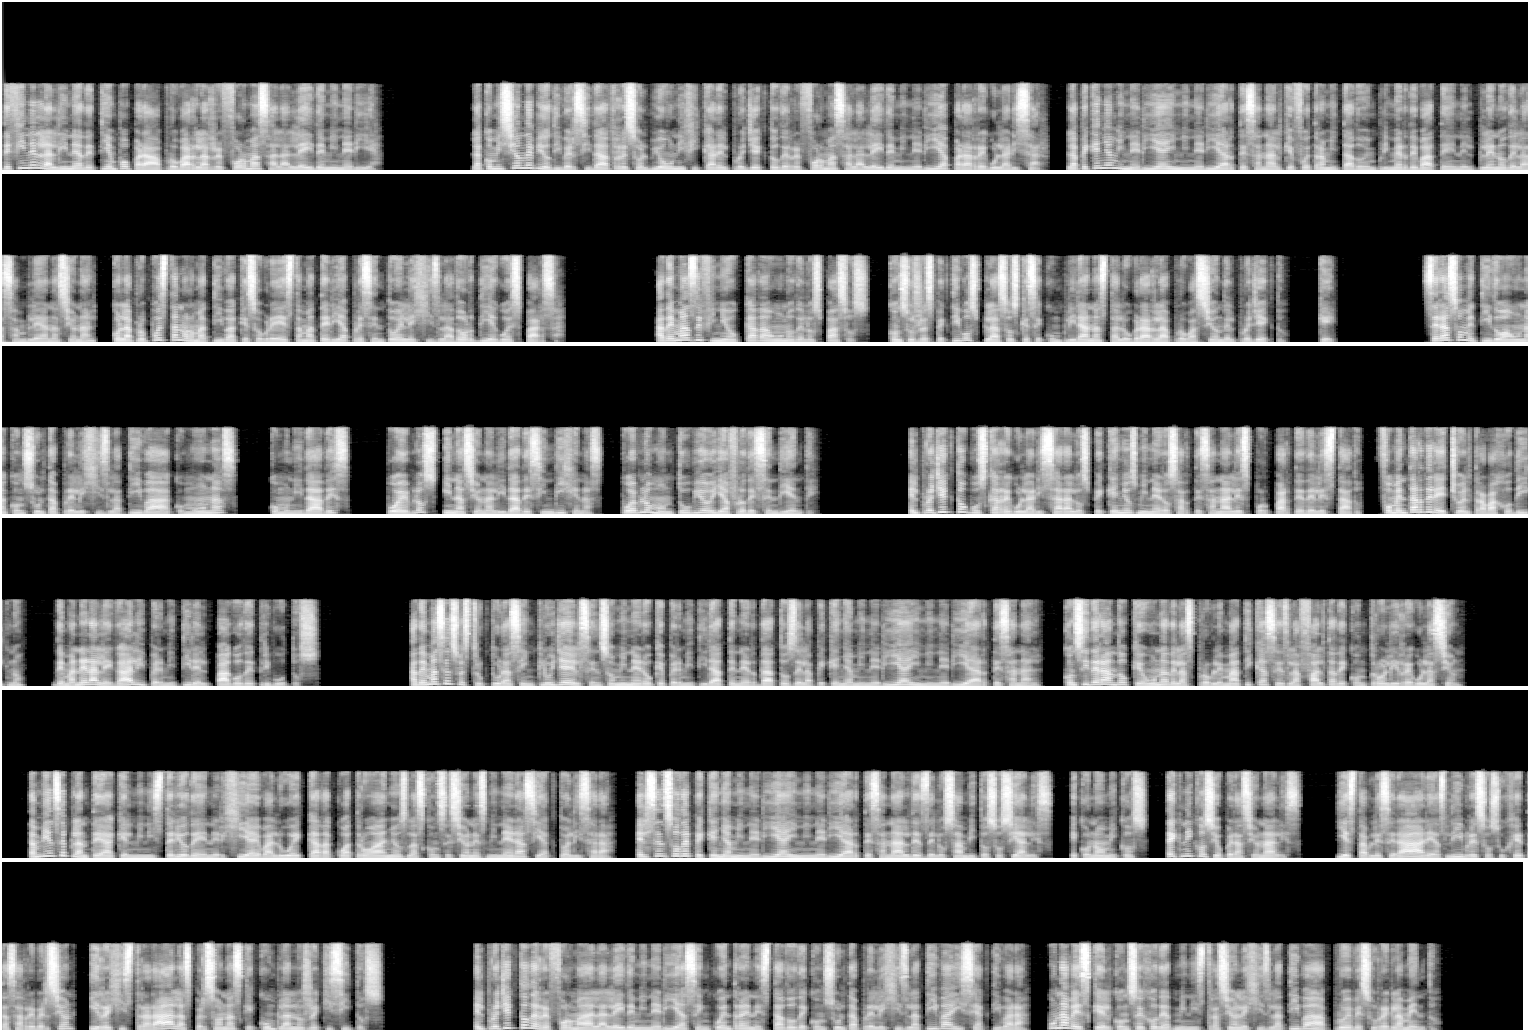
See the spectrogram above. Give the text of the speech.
definen la línea de tiempo para aprobar las reformas a la ley de minería. La Comisión de Biodiversidad resolvió unificar el proyecto de reformas a la ley de minería para regularizar la pequeña minería y minería artesanal que fue tramitado en primer debate en el Pleno de la Asamblea Nacional, con la propuesta normativa que sobre esta materia presentó el legislador Diego Esparza. Además definió cada uno de los pasos, con sus respectivos plazos que se cumplirán hasta lograr la aprobación del proyecto, será sometido a una consulta prelegislativa a comunas, comunidades, pueblos y nacionalidades indígenas, pueblo montubio y afrodescendiente. El proyecto busca regularizar a los pequeños mineros artesanales por parte del Estado, fomentar derecho al trabajo digno, de manera legal y permitir el pago de tributos. Además, en su estructura se incluye el censo minero que permitirá tener datos de la pequeña minería y minería artesanal, considerando que una de las problemáticas es la falta de control y regulación. También se plantea que el Ministerio de Energía evalúe cada cuatro años las concesiones mineras y actualizará el censo de pequeña minería y minería artesanal desde los ámbitos sociales, económicos, técnicos y operacionales, y establecerá áreas libres o sujetas a reversión y registrará a las personas que cumplan los requisitos. El proyecto de reforma a la ley de minería se encuentra en estado de consulta prelegislativa y se activará una vez que el Consejo de Administración Legislativa apruebe su reglamento.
